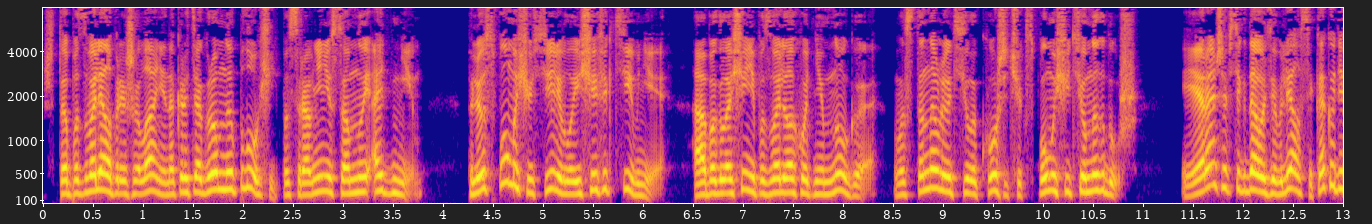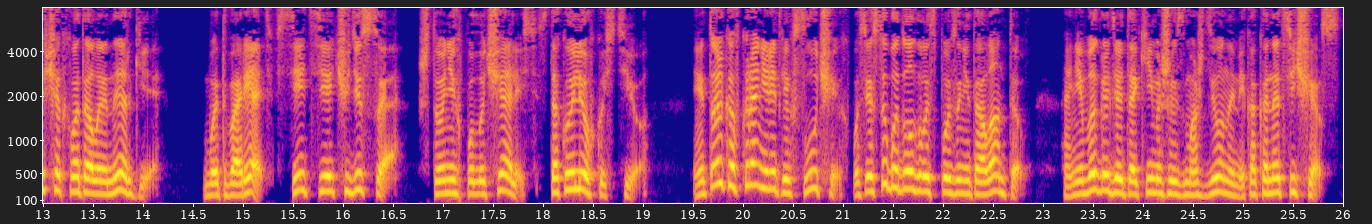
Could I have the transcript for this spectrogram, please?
что позволяло при желании накрыть огромную площадь по сравнению со мной одним. Плюс помощь усиливала еще эффективнее, а поглощение позволяло хоть немного восстанавливать силы кошечек с помощью темных душ. Я раньше всегда удивлялся, как у девчат хватало энергии вытворять все те чудеса, что у них получались с такой легкостью. И только в крайне редких случаях, после особо долгого использования талантов, они выглядели такими же изможденными, как Аннет сейчас.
